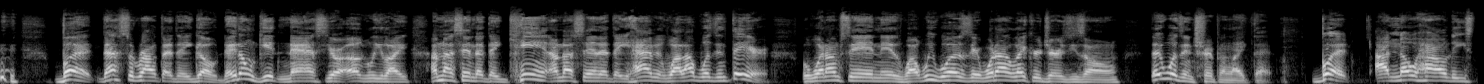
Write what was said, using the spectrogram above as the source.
but that's the route that they go. They don't get nasty or ugly. Like I'm not saying that they can't. I'm not saying that they haven't. While I wasn't there, but what I'm saying is, while we was there with our Laker jerseys on, they wasn't tripping like that. But I know how these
